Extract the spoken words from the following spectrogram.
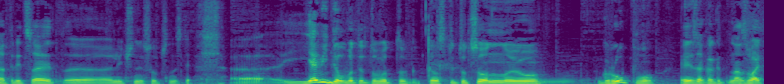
отрицает э, личной собственности. Э, я видел вот эту вот конституционную группу, я не знаю, как это назвать,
